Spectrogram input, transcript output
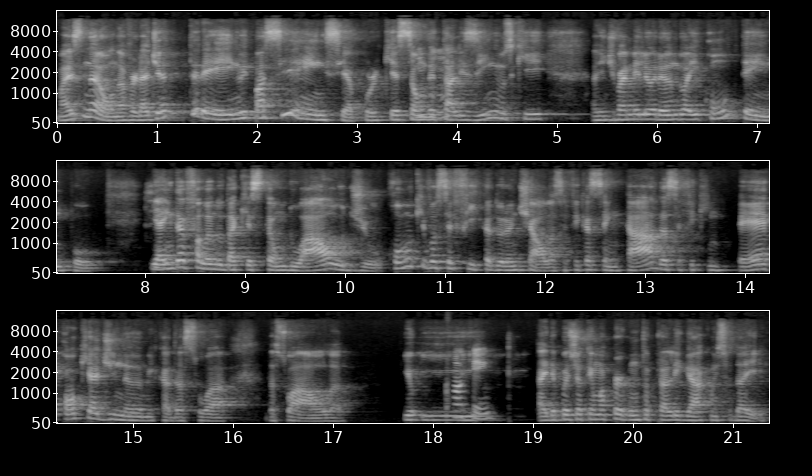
Mas não, na verdade é treino e paciência, porque são uhum. detalhezinhos que a gente vai melhorando aí com o tempo. E ainda falando da questão do áudio, como que você fica durante a aula? Você fica sentada, você fica em pé? Qual que é a dinâmica da sua, da sua aula? E, e okay. aí depois já tem uma pergunta para ligar com isso daí.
